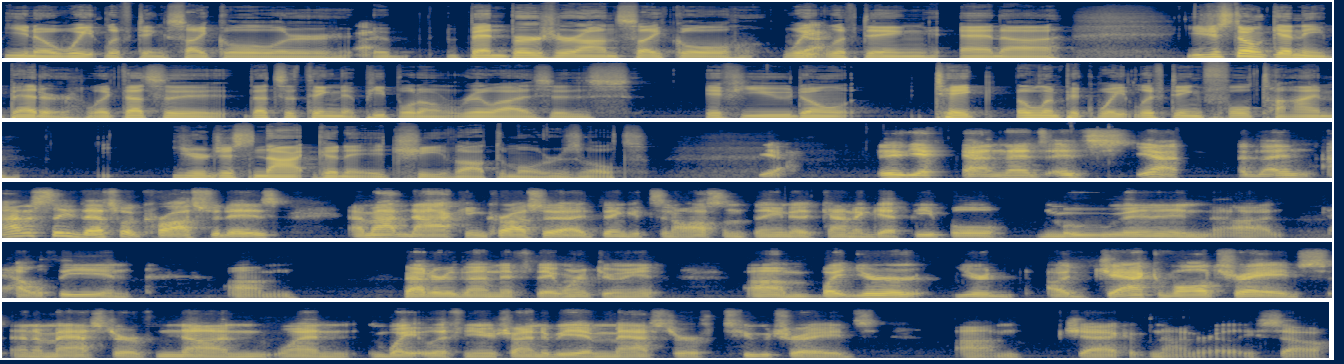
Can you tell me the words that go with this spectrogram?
you know, weightlifting cycle or yeah. Ben Bergeron cycle weightlifting, yeah. and uh, you just don't get any better. Like that's a that's a thing that people don't realize is if you don't take Olympic weightlifting full time, you're just not going to achieve optimal results. Yeah. Yeah, and that's it's yeah, and honestly that's what CrossFit is. I'm not knocking CrossFit. I think it's an awesome thing to kind of get people moving and uh, healthy and um, better than if they weren't doing it. Um, but you're you're a jack of all trades and a master of none when weightlifting. You're trying to be a master of two trades, um, jack of none, really. So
